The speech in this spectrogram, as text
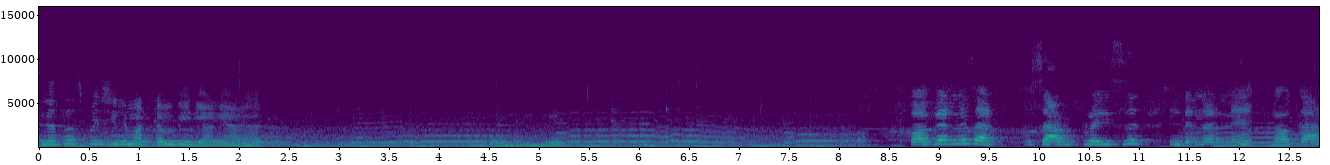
ഇന്നത്തെ സ്പെഷ്യൽ മട്ടൻ ബിരിയാണിയാണ്. പറഞ്ഞ സർപ്രൈസ് ഉണ്ടെന്ന് പറഞ്ഞ് നോക്കാം.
